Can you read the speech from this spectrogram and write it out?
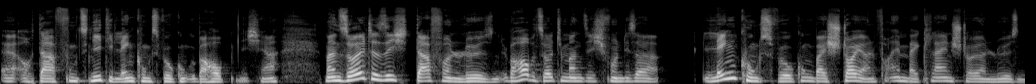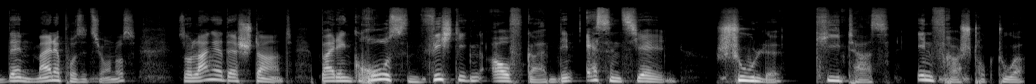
Äh, auch da funktioniert die Lenkungswirkung überhaupt nicht. Ja. Man sollte sich davon lösen. Überhaupt sollte man sich von dieser Lenkungswirkung bei Steuern, vor allem bei kleinen Steuern, lösen. Denn meine Position ist, solange der Staat bei den großen, wichtigen Aufgaben, den essentiellen, Schule, Kitas, Infrastruktur,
